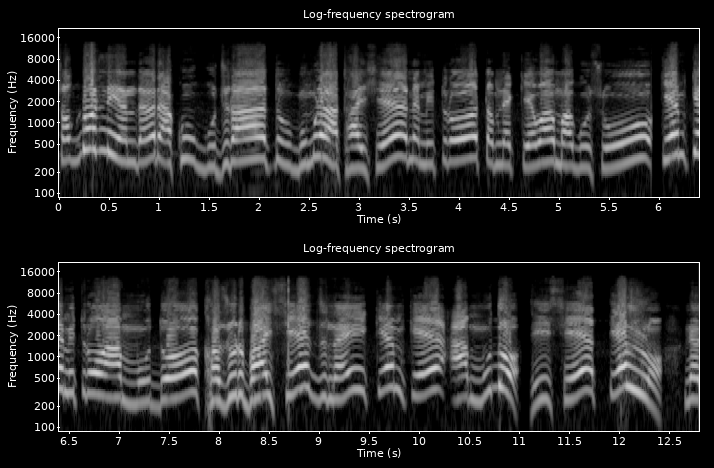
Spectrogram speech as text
સગડોળની અંદર આખું ગુજરાત ગુમરા થાય છે. અને મિત્રો, તમને કહેવા માંગુ છું, કેમ કે મિત્રો, આ મુદ્દો ખજૂરભાઈ છે જ નહીં, કેમ કે આ મુદ્દો જે છે તેલનો. ને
